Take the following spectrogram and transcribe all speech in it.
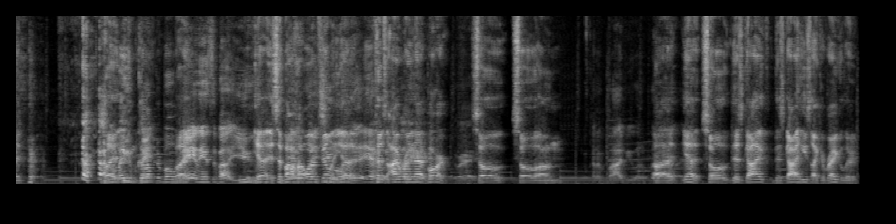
right? But, make them comfortable. but- Mainly, it's about you. yeah, it's about Yeah, how I'm feeling, yeah, because what I run that bar. Right. So so um what kind of vibe you want to put uh out? yeah so this guy this guy he's like a regular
